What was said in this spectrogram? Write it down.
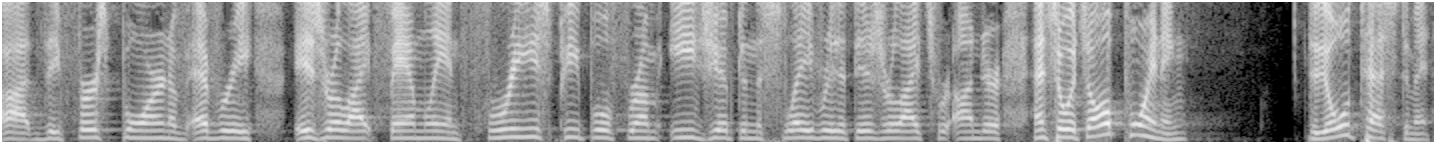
uh, the firstborn of every Israelite family and frees people from Egypt and the slavery that the Israelites were under. And so it's all pointing to the Old Testament,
